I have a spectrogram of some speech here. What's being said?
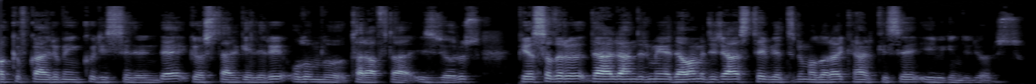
vakıf gayrimenkul hisselerinde göstergeleri olumlu tarafta izliyoruz. Piyasaları değerlendirmeye devam edeceğiz. Tev yatırım olarak herkese iyi bir gün diliyoruz.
